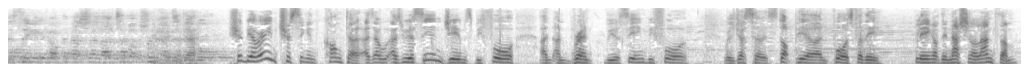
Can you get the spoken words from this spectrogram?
And, uh, should be a very interesting encounter. As, I, as we were saying, James, before, and, and Brent, we were saying before, we'll just uh, stop here and pause for the playing of the national anthem.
